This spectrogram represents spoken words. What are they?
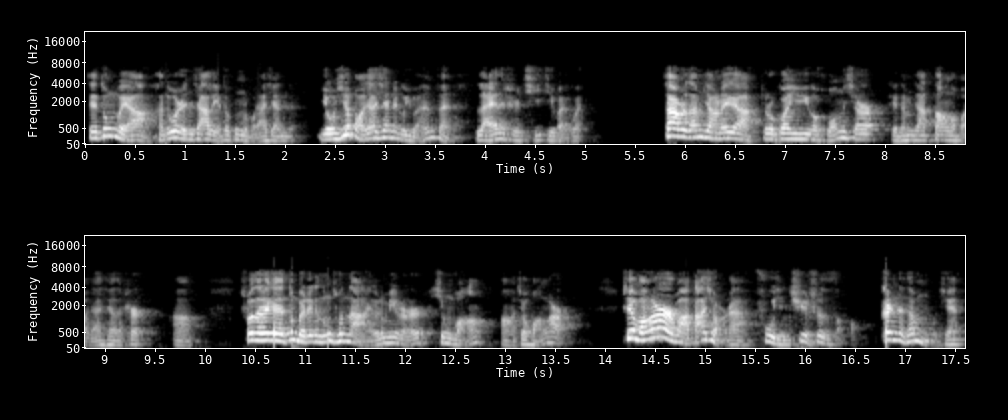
在东北啊，很多人家里都供着保家仙的，有些保家仙这个缘分来的是奇奇怪怪。下边咱们讲这个呀，就是关于一个黄仙儿给他们家当了保家仙的事儿啊。说在这个东北这个农村呐，有这么一个人，姓王啊，叫王二。这王二吧，打小呢，父亲去世的早，跟着他母亲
